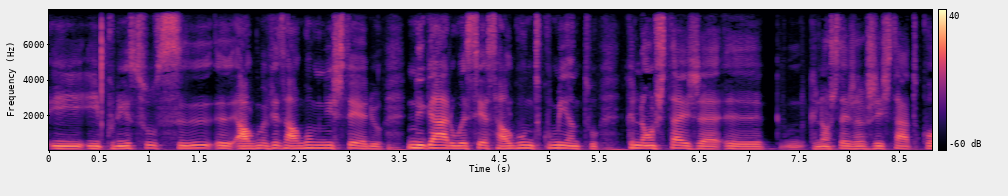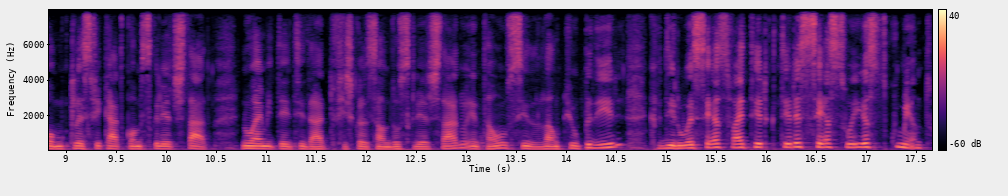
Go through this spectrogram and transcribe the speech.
E, e, por isso, se alguma vez algum Ministério negar o acesso a algum documento que não esteja, que não esteja registado como classificado como segredo de Estado no âmbito da entidade de fiscalização do segredo de Estado, então o cidadão que o pedir, que pedir o acesso, vai ter que ter acesso a esse documento.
